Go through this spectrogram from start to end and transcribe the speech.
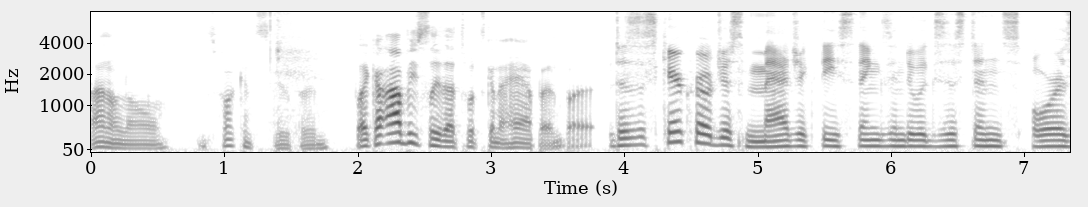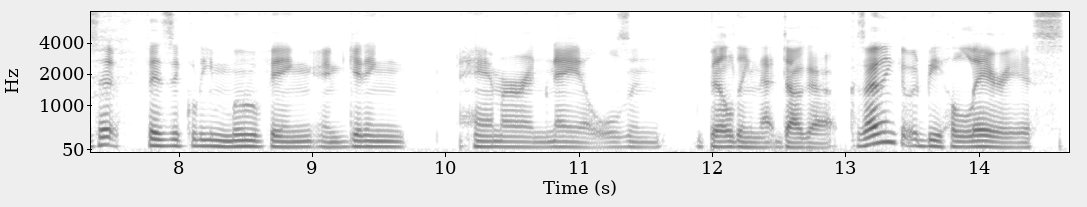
I don't know. It's fucking stupid. Like obviously that's what's gonna happen, but Does the scarecrow just magic these things into existence, or is it physically moving and getting hammer and nails and building that dugout? Because I think it would be hilarious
